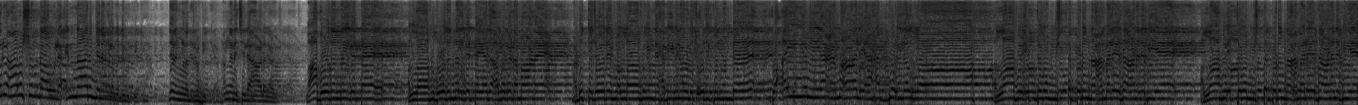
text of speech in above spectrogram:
ഒരു ആവശ്യം ഉണ്ടാവൂല. എന്നാലും ജനങ്ങളെ ബുദ്ധിമുട്ടിക്കുക ജനങ്ങളെ ദ്രോഹിക്കുക അങ്ങനെ ചില ആളുകൾ ആ ബോധം നൽകട്ടെ. അള്ളാഹു ബോധം നൽകട്ടെ. അത് അപകടമാണ്. അടുത്ത ചോദ്യം അള്ളാഹുവിന്റെ ഹബീബിനോട് ചോദിക്കുന്നുണ്ട് അള്ളാഹു ഏറ്റവും ഇഷ്ടപ്പെടുന്ന അമലേതാണ് നബിയെ. അള്ളാഹു ഏറ്റവും ഇഷ്ടപ്പെടുന്ന അമലേതാണ് നബിയെ.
